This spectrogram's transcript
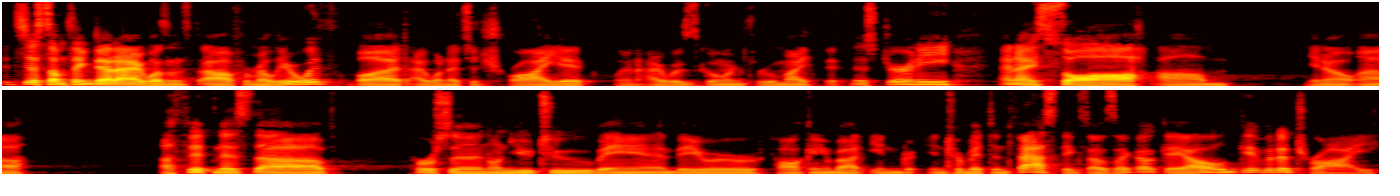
it's just something that I wasn't uh, familiar with, but I wanted to try it when I was going through my fitness journey, and I saw, um, you know, uh, a fitness uh, person on YouTube, and they were talking about in- intermittent fasting. So I was like, okay, I'll give it a try,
